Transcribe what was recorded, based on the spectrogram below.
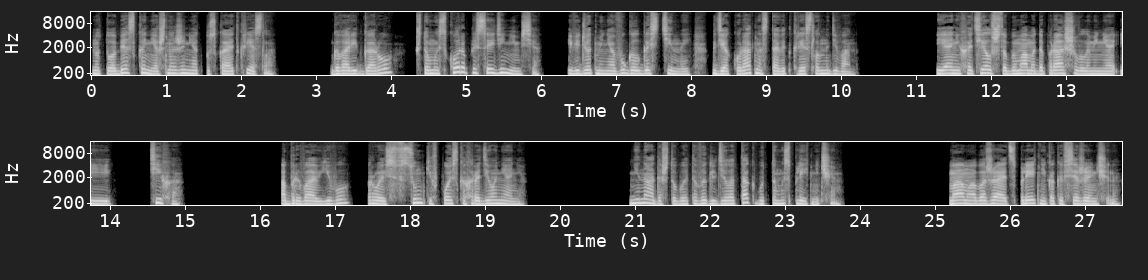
Но Тобиас, конечно же, не отпускает кресло. Говорит Гаро, что мы скоро присоединимся, и ведет меня в угол гостиной, где аккуратно ставит кресло на диван. Я не хотел, чтобы мама допрашивала меня и... Тихо. Обрываю его, роясь в сумке в поисках радионяни. Не надо, чтобы это выглядело так, будто мы сплетничаем. Мама обожает сплетни, как и все женщины.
